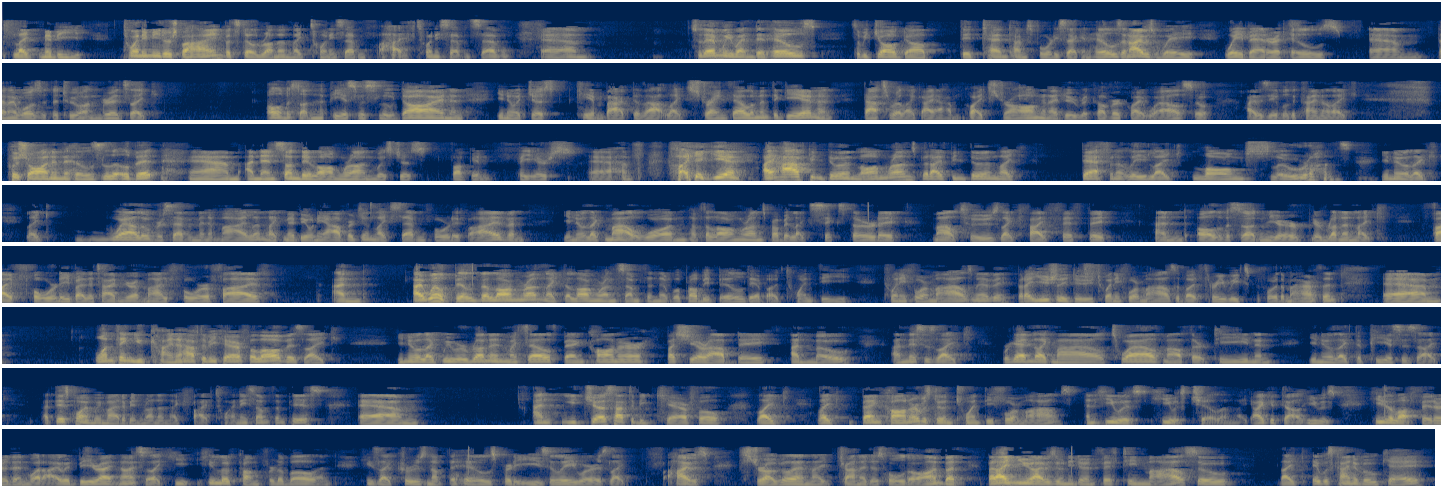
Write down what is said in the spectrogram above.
like maybe 20 meters behind, but still running like 27.5, 27.7. Um, so then we went and did hills. So we jogged up, did 10 times 40 second hills, and I was way, way better at hills, um, than I was at the 200s. Like, all of a sudden the pace was slowed down and, you know, it just came back to that like strength element again. And that's where like I am quite strong and I do recover quite well. So I was able to kind of like, push on in the hills a little bit. Um, and then Sunday long run was just fucking fierce. Um, like again, I have been doing long runs, but I've been doing like definitely like long, slow runs, you know, like, like well over seven minute mile and like maybe only averaging like 745 and, you know, like mile one of the long runs, probably like 630, mile two's like 550 and all of a sudden you're, you're running like 540 by the time you're at mile four or five. And I will build the long run, like the long run something that will probably build about 20, 24 miles maybe, but I usually do 24 miles about three weeks before the marathon. Um, one thing you kind of have to be careful of is like, you know, like we were running myself, Ben Connor, Bashir Abdi, and Mo, and this is like we're getting to like mile 12, mile 13, and you know, like the pace is like at this point we might have been running like 520 something pace. Um, and you just have to be careful. Like, like Ben Connor was doing 24 miles and he was, he was chilling. Like I could tell he was, he's a lot fitter than what I would be right now. So like he, he looked comfortable and he's like cruising up the hills pretty easily. Whereas like I was struggling, like trying to just hold on. But, but I knew I was only doing 15 miles. So like it was kind of okay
